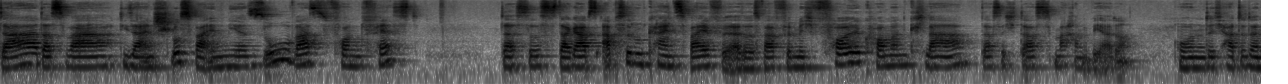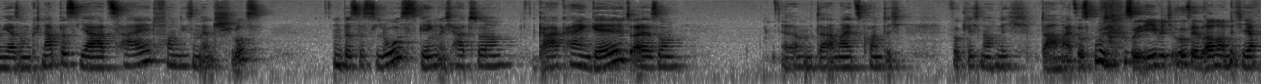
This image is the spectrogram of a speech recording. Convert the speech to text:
Da, das war, dieser Entschluss war in mir so was von fest, dass es, da gab es absolut keinen Zweifel. Also es war für mich vollkommen klar, dass ich das machen werde. Und ich hatte dann ja so ein knappes Jahr Zeit von diesem Entschluss. Und bis es losging, ich hatte gar kein Geld. Also ähm, damals konnte ich wirklich noch nicht, damals ist gut, so ewig ist es jetzt auch noch nicht her,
